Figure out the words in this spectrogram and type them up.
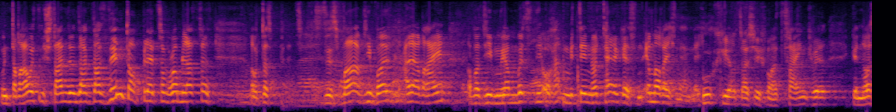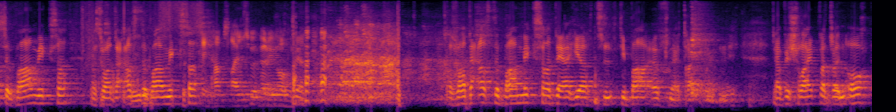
Und draußen stand und sagte, das sind doch Plätze, warum lasst das? Aber das, das war, die wollten alle rein, aber die, wir mussten auch mit den Hotelgästen immer rechnen. Nicht? Buch hier, das ich mal zeigen will, Genosse Warmixer. Das war der erste Warmixer. Ich habe es rein zufällig Das war der erste Barmixer, der hier die Bar öffnet hat. Der beschreibt da drin auch,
